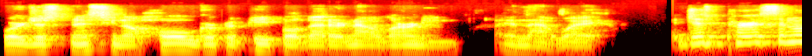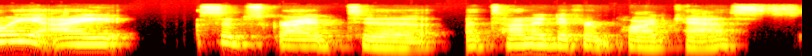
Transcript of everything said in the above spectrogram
we're just missing a whole group of people that are now learning in that way just personally i subscribe to a ton of different podcasts,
